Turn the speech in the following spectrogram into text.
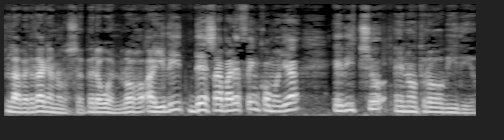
la verdad que no lo sé. Pero bueno, los ID desaparecen como ya he dicho en otro vídeo.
